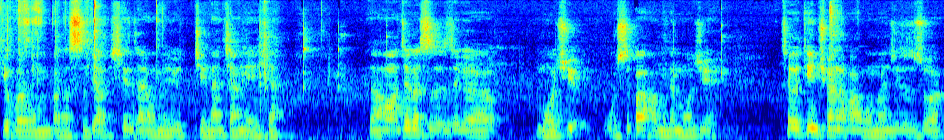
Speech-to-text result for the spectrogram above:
一会儿我们把它撕掉。现在我们就简单讲解一下。然后这个是这个模具，五十八毫米的模具。这个垫圈的话，我们就是说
